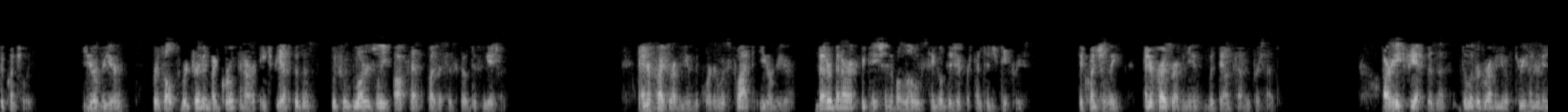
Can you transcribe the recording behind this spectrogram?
sequentially. Year-over-year, results were driven by growth in our HPS business, which was largely offset by the Cisco disengagement. Enterprise revenue in the quarter was flat year-over-year, better than our expectation of a low single-digit percentage decrease. Sequentially, enterprise revenue was down 7%. Our HPS business delivered revenue of $350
